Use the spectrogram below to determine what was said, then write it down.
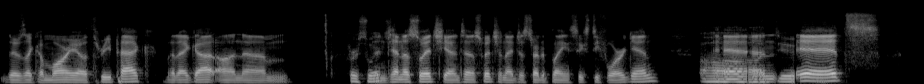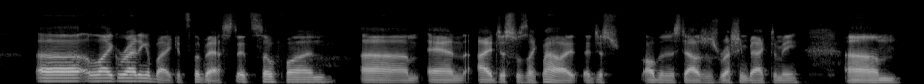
there's like a Mario three pack that I got on um for switch Nintendo Switch. Yeah, Nintendo Switch, and I just started playing 64 again. oh and dude it's uh like riding a bike. It's the best. It's so fun. Um, and I just was like, wow, I, I just all the nostalgia is rushing back to me. Um,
